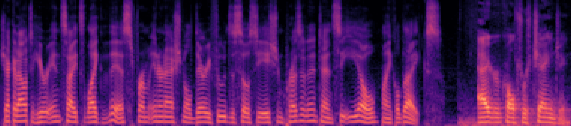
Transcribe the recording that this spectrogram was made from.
Check it out to hear insights like this from International Dairy Foods Association President and CEO Michael Dykes. Agriculture is changing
